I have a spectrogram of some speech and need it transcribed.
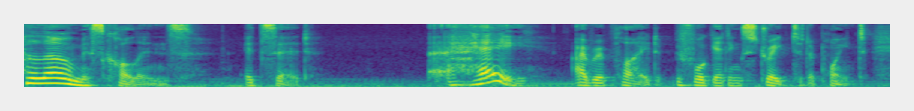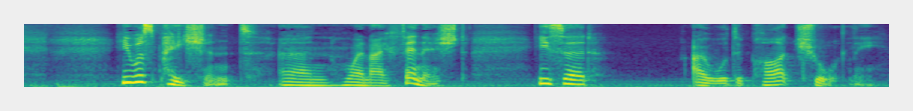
Hello, Miss Collins, it said. Uh, hey, I replied before getting straight to the point. He was patient, and when I finished, he said, I will depart shortly.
